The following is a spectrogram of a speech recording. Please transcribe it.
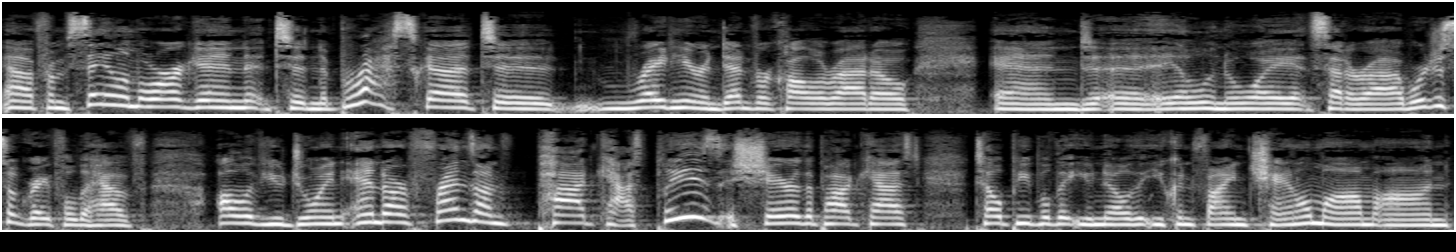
Uh, from Salem, Oregon to Nebraska to right here in Denver, Colorado and uh, Illinois, etc. We're just so grateful to have all of you join and our friends on podcast. Please share the podcast. Tell people that you know that you can find Channel Mom on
